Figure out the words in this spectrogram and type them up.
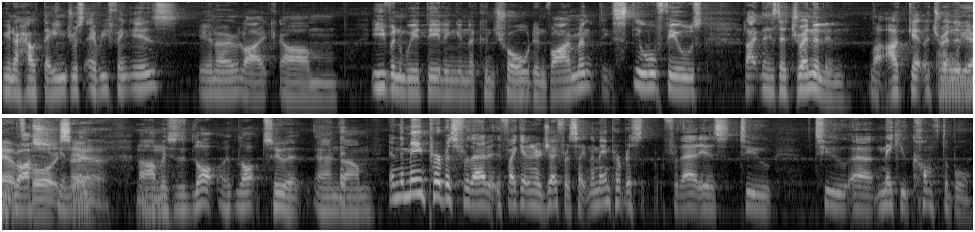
you know, how dangerous everything is. You know, like um, even we're dealing in a controlled environment, it still feels like there's adrenaline. Like I'd get adrenaline oh, yeah, of rush. course, you know, yeah. um, there's a lot, a lot to it, and um, And the main purpose for that, if I can interject for a second, the main purpose for that is to to uh, make you comfortable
